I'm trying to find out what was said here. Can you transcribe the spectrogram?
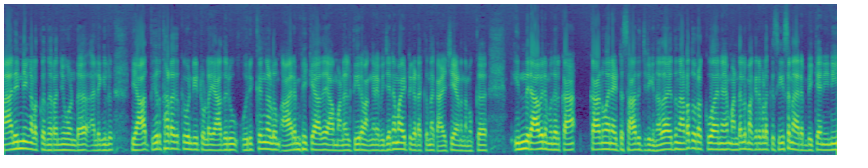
മാലിന്യങ്ങളൊക്കെ നിറഞ്ഞുകൊണ്ട് അല്ലെങ്കിൽ യാ തീർത്ഥാടകർക്ക് വേണ്ടിയിട്ടുള്ള യാതൊരു ഒരുക്കങ്ങളും ആരംഭിക്കാതെ ആ മണൽ തീരം അങ്ങനെ വിജനമായിട്ട് കിടക്കുന്ന കാഴ്ചയാണ് നമുക്ക് ഇന്ന് രാവിലെ മുതൽ കാണുവാനായിട്ട് സാധിച്ചിരിക്കുന്നത് അതായത് നട തുറക്കുവാൻ മണ്ഡല മകരവിളക്ക് സീസൺ ആരംഭിക്കാൻ ഇനി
